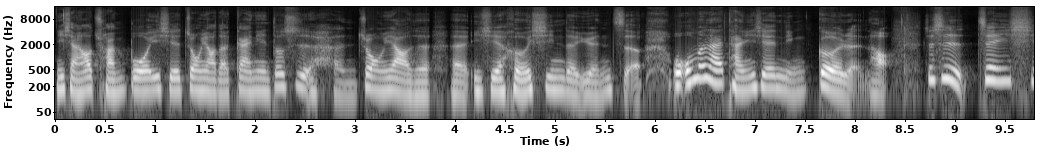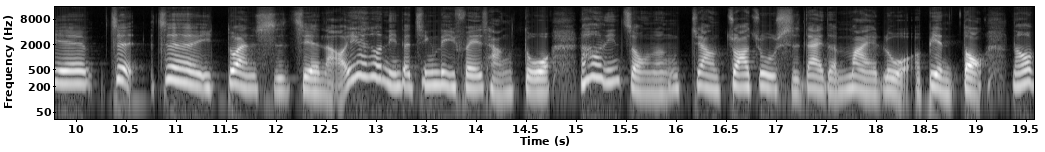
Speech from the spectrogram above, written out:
你想要传播一些重要的概念，都是很重要的呃一些核心的原则。我我们来谈一些您个人哈，就是这一些这。这一段时间啊，应该说您的经历非常多，然后您总能这样抓住时代的脉络变动，然后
